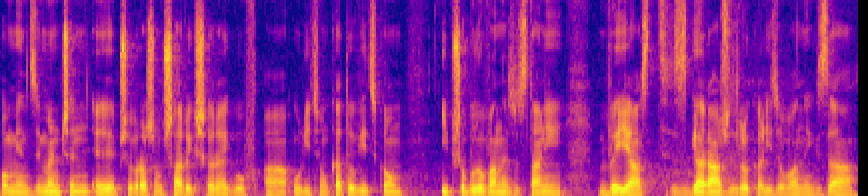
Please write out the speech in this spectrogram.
pomiędzy Męczeń, y, przepraszam, Szarych Szeregów a ulicą Katowicką i przebudowany zostanie wyjazd z garaży zlokalizowanych za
